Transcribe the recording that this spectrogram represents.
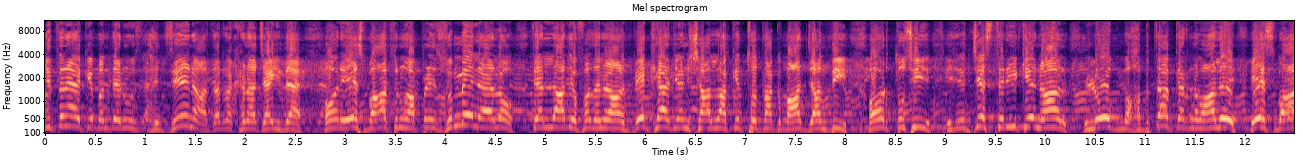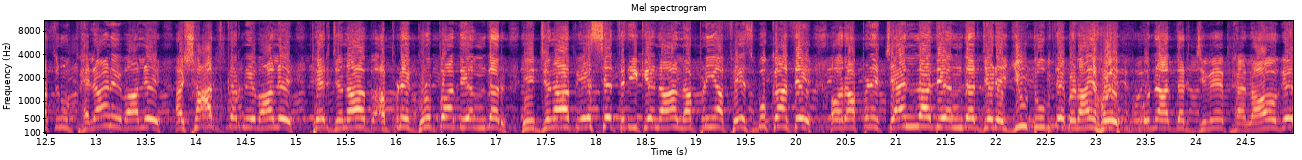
ਇਤਨਾ ਹੈ ਕਿ ਬੰਦੇ ਨੂੰ ਜ਼ੇਨ ਹਾਜ਼ਰ ਰੱਖਣਾ ਚਾਹੀਦਾ ਹੈ ਔਰ ਇਸ ਬਾਤ ਨੂੰ ਆਪਣੇ ਜ਼ਿੰਮੇ ਲੈ ਲਓ ਤੇ ਅੱਲਾ ਦੇ ਫਜ਼ਲ ਨਾਲ ਵੇਖਿਆ ਜੇ ਇਨਸ਼ਾਅੱਲਾ ਕਿੱਥੋਂ ਤੱਕ ਬਾਤ ਜਾਂਦੀ ਔਰ ਤੁਸੀਂ ਜਿਸ ਤਰੀਕੇ ਨਾਲ ਲੋਕ ਮੁਹੱਬਤਾਂ ਕਰਨ ਵਾਲੇ ਇਸ ਬਾत ਨੂੰ फैलाने वाले आशाद करने वाले फिर जनाब अपने ग्रुपों के अंदर जनाब इसे तरीके अपनिया फेसबुकों से और अपने चैनलों के अंदर जोड़े यूट्यूब से बनाए हुए ਉਹਨਾਂ ਅੰਦਰ ਜਿਵੇਂ ਫੈਲਾਓਗੇ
